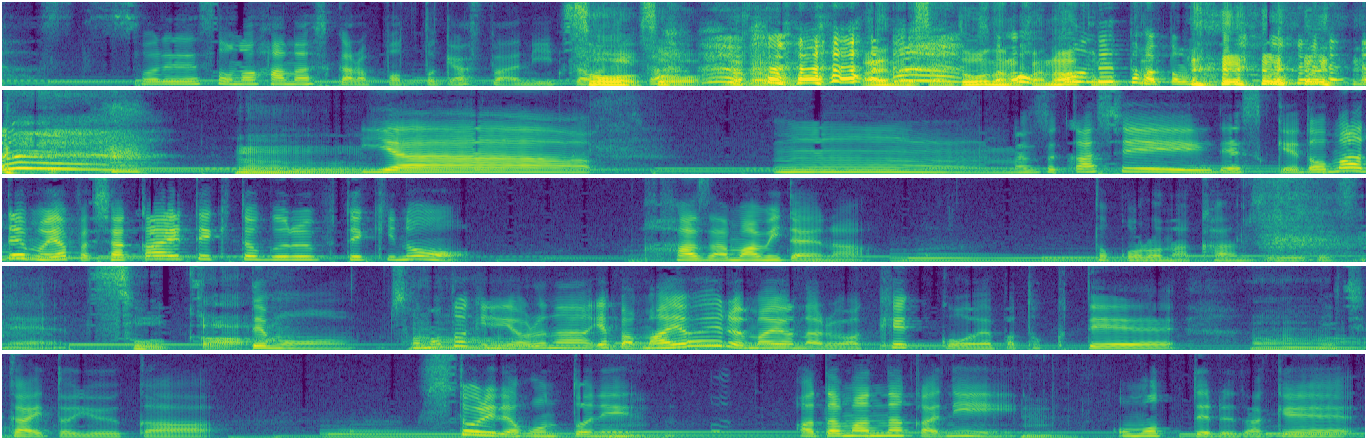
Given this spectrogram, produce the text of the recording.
それでその話からポッドキャスターに行ったそうわけか。そうだからあやなさんどうなのかなと思ってやーうーん難しいですけどまあでもやっぱ社会的とグループ的の狭間みたいなところな感じですね。そうか。でもその時によるなやっぱ迷えるマヨナルは結構やっぱ特定に近いというか一人で本当に頭の中にうん思ってるだけ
